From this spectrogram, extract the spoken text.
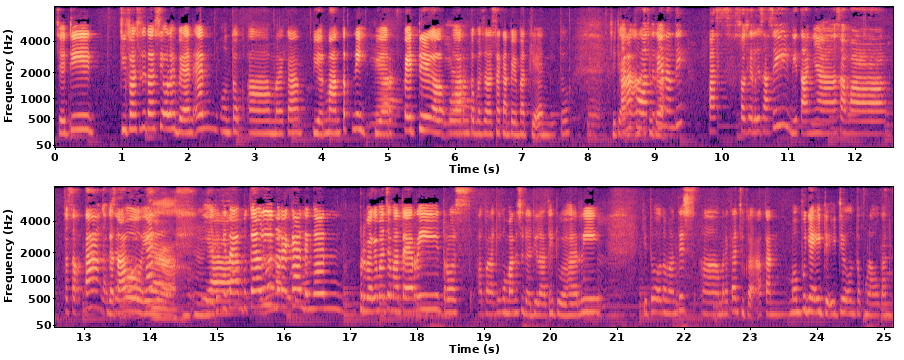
jadi difasilitasi oleh BNN untuk uh, mereka biar mantep nih Iya. biar pede kalau Iya. keluar untuk menyelesaikan P4GN gitu Oke. jadi Karena anak-anak khawatirnya juga nanti pas sosialisasi ditanya sama peserta nggak tahu kan? ya. Iya. Mm-mm. Ya, Jadi kita bekali gimana mereka gitu? dengan berbagai macam materi, terus apalagi kemarin sudah dilatih dua hari, gitu otomatis uh, mereka juga akan mempunyai ide-ide untuk melakukan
